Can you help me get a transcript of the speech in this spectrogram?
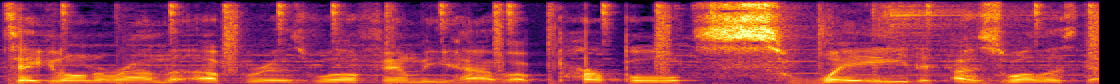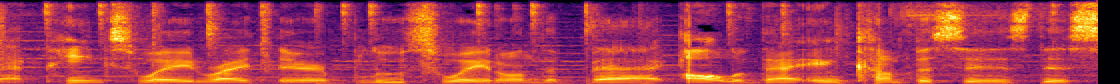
Taking on around the upper as well, family, you have a purple suede as well as that pink suede right there, blue suede on the back. All of that encompasses this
